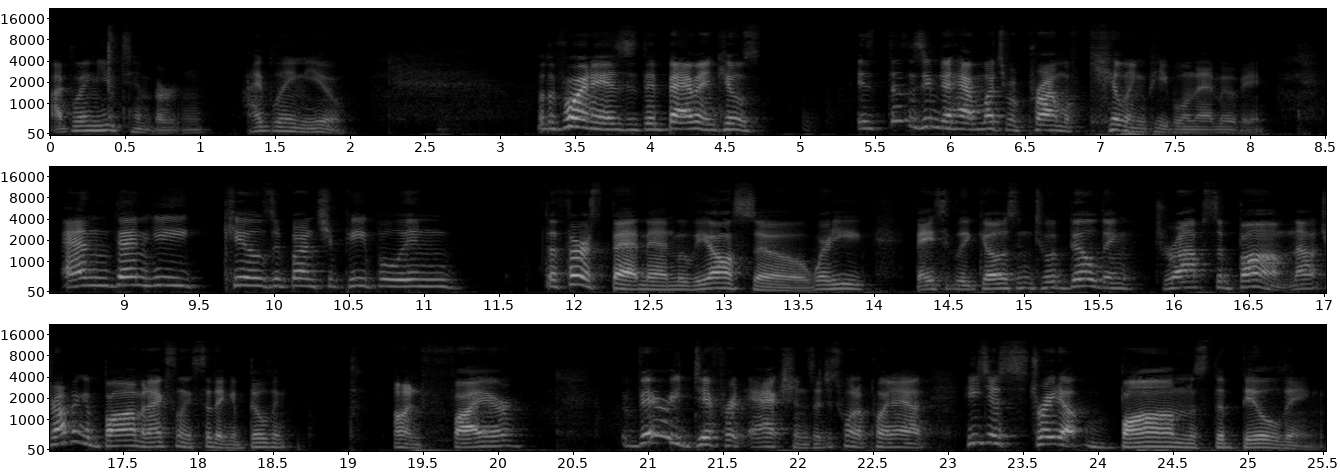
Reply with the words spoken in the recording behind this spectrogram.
I blame you, Tim Burton. I blame you. But the point is, is that Batman kills it doesn't seem to have much of a problem with killing people in that movie. And then he kills a bunch of people in the first Batman movie also, where he basically goes into a building, drops a bomb. Now, dropping a bomb and accidentally setting a building on fire, very different actions. I just want to point out. He just straight up bombs the building,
